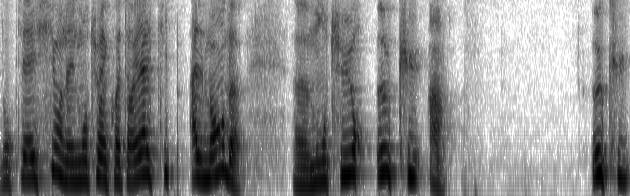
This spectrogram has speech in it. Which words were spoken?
Donc là, ici, on a une monture équatoriale type allemande, euh, monture EQ1. EQ1.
